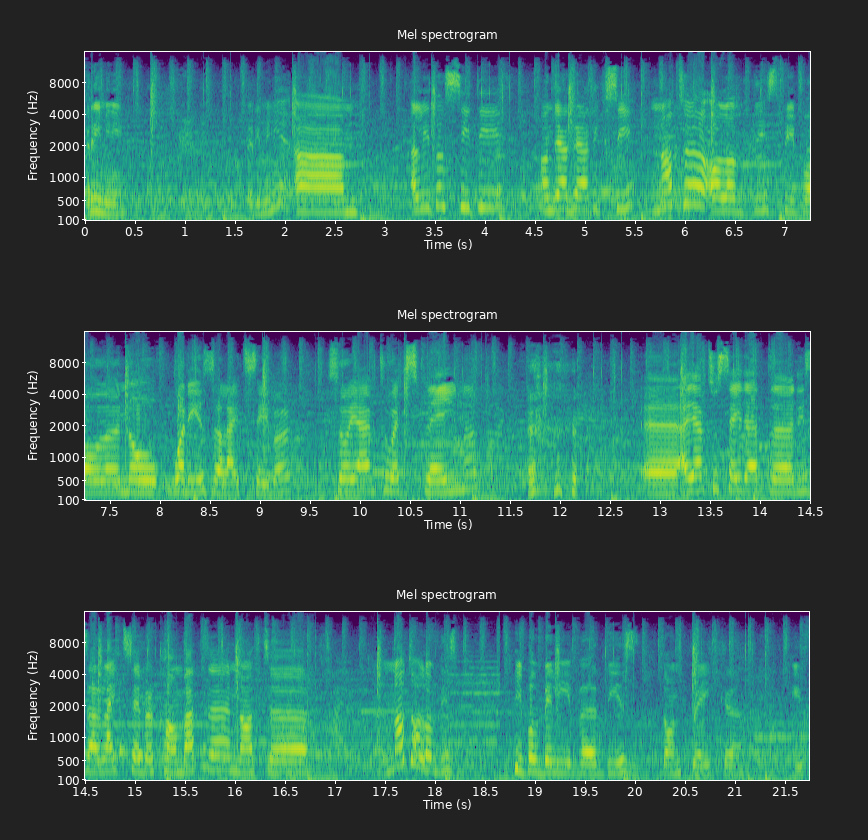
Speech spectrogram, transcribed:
Rimini. Rimini, um, a little city on the Adriatic Sea. Not uh, all of these people uh, know what is a lightsaber, so I have to explain. Uh, I have to say that uh, these are lightsaber combat, uh, not not all of these people believe these don't break if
